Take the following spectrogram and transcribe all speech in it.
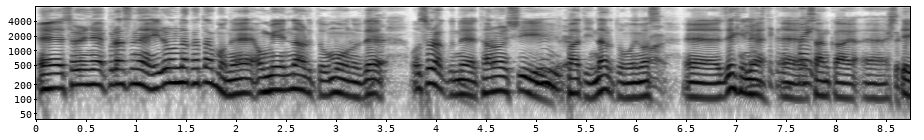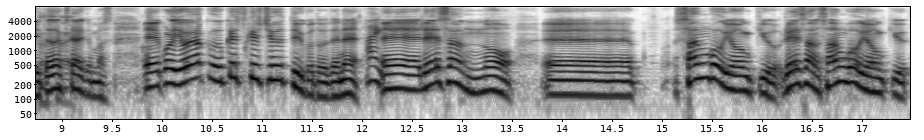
えー、それにね、プラスね、いろんな方もね、お見えになると思うので、おそらくね、楽しいパーティーになると思います。えー、ぜひねえー参加、えーしていただきたいと思います。えー、これ予約受付中っていうことでね、はい。えー、03の、えー、3549、033549、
